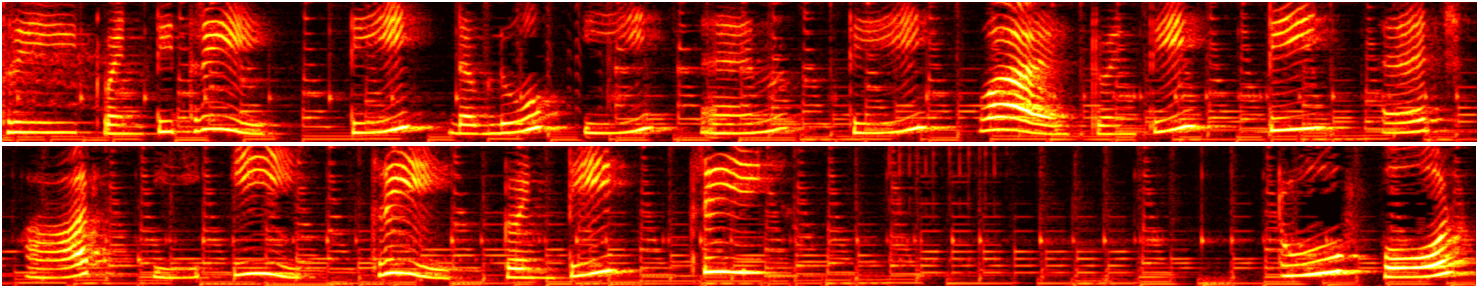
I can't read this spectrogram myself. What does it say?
3 23 T W E N T Y. 20 T H R E E 3 23 2 4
